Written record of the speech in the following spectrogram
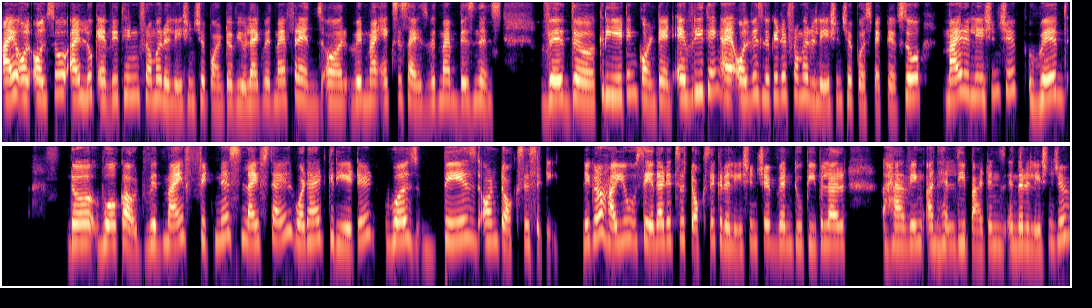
i also i look everything from a relationship point of view like with my friends or with my exercise with my business with uh, creating content everything i always look at it from a relationship perspective. So my relationship with the workout with my fitness lifestyle what i had created was based on toxicity. Like you know how you say that it's a toxic relationship when two people are having unhealthy patterns in the relationship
